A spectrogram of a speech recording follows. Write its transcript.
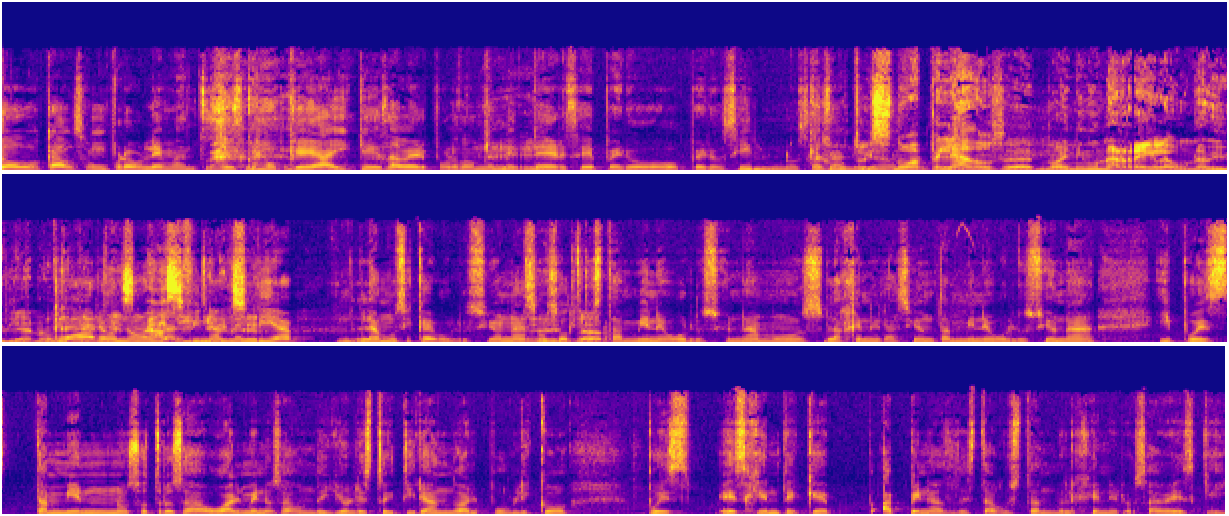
todo causa un problema, entonces como que hay que saber por dónde meterse, pero pero sí, no Como tú dices, no va peleado, o sea, no hay ninguna regla, una Biblia, ¿no? Claro, no, y al final del día la música evoluciona, nosotros también evolucionamos, la generación también evoluciona y pues también nosotros, o al menos a donde yo le estoy tirando al público, pues es gente que apenas le está gustando el género, ¿sabes? Que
